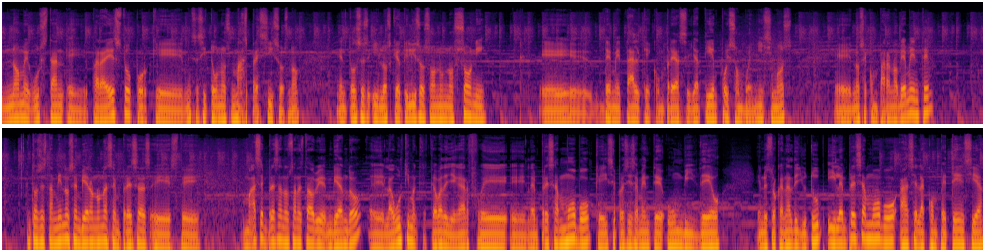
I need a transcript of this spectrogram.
no me gustan eh, para esto porque necesito unos más precisos, ¿no? Entonces, y los que utilizo son unos Sony eh, de metal que compré hace ya tiempo y son buenísimos. Eh, no se comparan, obviamente. Entonces también nos enviaron unas empresas, este, más empresas nos han estado enviando. Eh, la última que acaba de llegar fue eh, la empresa Mobo, que hice precisamente un video en nuestro canal de YouTube. Y la empresa Mobo hace la competencia,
